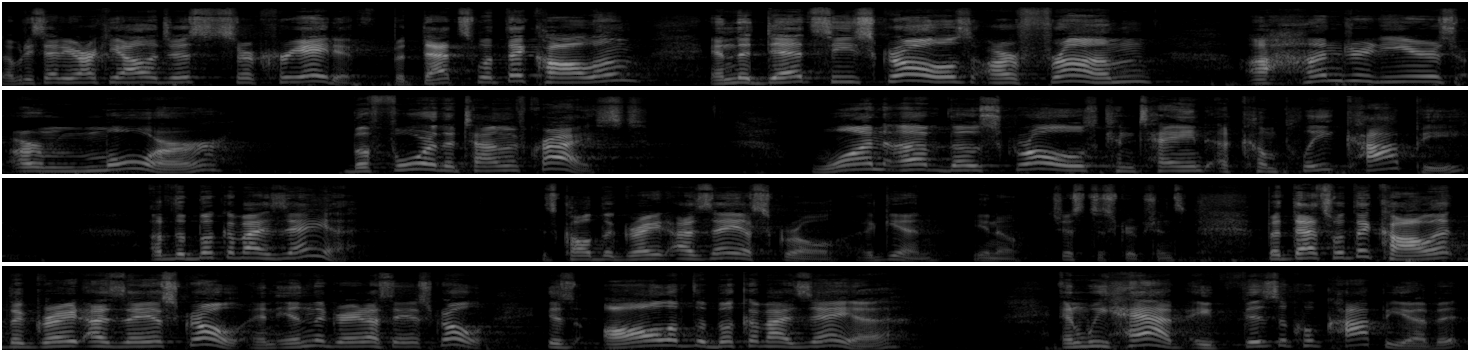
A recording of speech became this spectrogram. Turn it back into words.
Nobody said the archaeologists are creative, but that's what they call them. And the Dead Sea Scrolls are from a hundred years or more before the time of Christ. One of those scrolls contained a complete copy of the book of Isaiah. It's called the Great Isaiah Scroll. Again, you know, just descriptions. But that's what they call it, the Great Isaiah Scroll. And in the Great Isaiah Scroll is all of the book of Isaiah, and we have a physical copy of it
